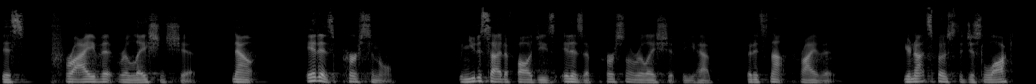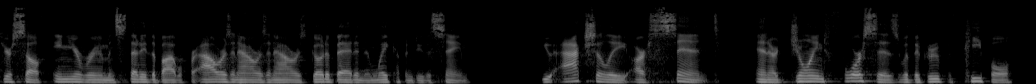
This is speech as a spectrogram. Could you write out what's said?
this private relationship. Now, it is personal. When you decide to follow Jesus, it is a personal relationship that you have, but it's not private. You're not supposed to just lock yourself in your room and study the Bible for hours and hours and hours, go to bed, and then wake up and do the same. You actually are sent and are joined forces with a group of people,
